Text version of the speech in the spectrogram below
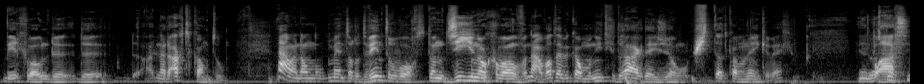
weer gewoon de, de, de, naar de achterkant toe. Nou, en dan op het moment dat het winter wordt, dan zie je nog gewoon van, nou, wat heb ik allemaal niet gedragen deze zomer? Dat kan in één keer weg. Ja, er was pas,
